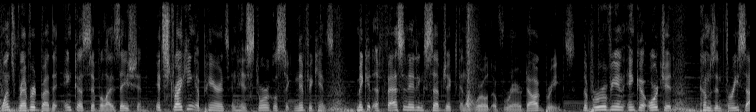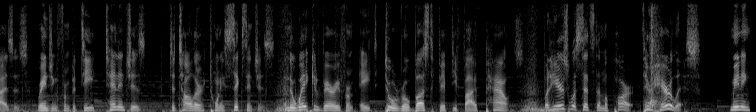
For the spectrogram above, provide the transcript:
once revered by the Inca civilization. Its striking appearance and historical significance make it a fascinating subject in the world of rare dog breeds. The Peruvian Inca orchid comes in three sizes, ranging from petite 10 inches to taller 26 inches, and their weight can vary from 8 to a robust 55 pounds. But here's what sets them apart. They're hairless, meaning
